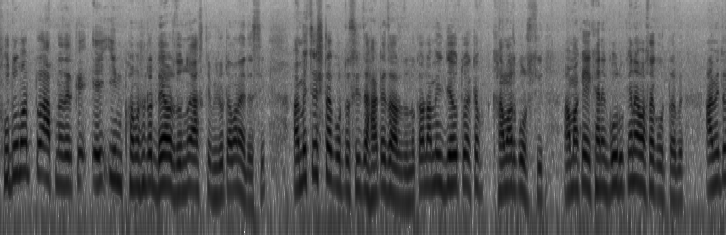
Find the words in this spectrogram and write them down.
শুধুমাত্র আপনাদেরকে এই ইনফরমেশনটা দেওয়ার জন্য আজকে ভিডিওটা বানাইতেছি। আমি চেষ্টা করতেছি যে হাটে যাওয়ার জন্য। কারণ আমি যেহেতু একটা খামার করছি, আমাকে এখানে গরু কেনা বেচা করতে হবে। আমি তো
